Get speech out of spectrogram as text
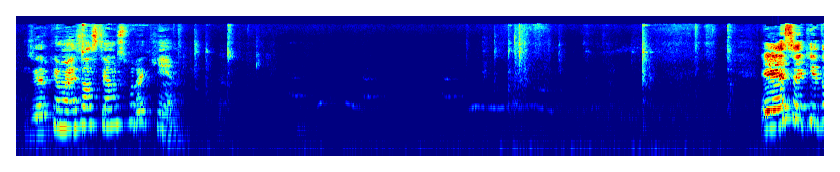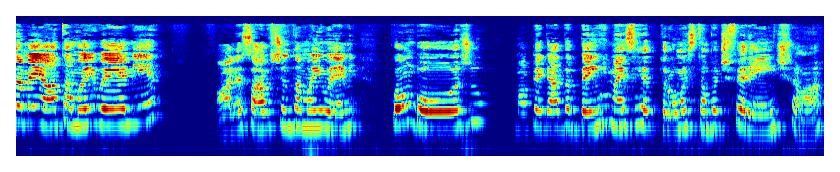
Vamos ver o que mais nós temos por aqui. Esse aqui também, ó, tamanho M. Olha só, vestindo tamanho M, com bojo. Uma pegada bem mais retrô, uma estampa diferente, ó.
